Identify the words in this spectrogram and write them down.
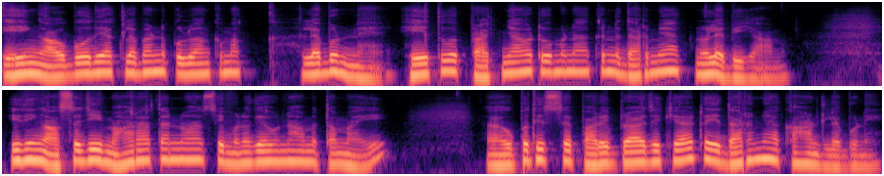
එයින් අවබෝධයක් ලබන්න පුළුවන්කමක් ලැබුණ නැහැ. හේතුව ප්‍රඥාවට උමනා කරන ධර්මයක් නොලැබී යාම. ඉතින් අස්සජී මහරහතන් වහන්සේ මුණ ගැහුණාම තමයි උපතිස්ස පරිබ්‍රාජකයාට ඒ ධර්මයක් අහන්න ලැබුණේ.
